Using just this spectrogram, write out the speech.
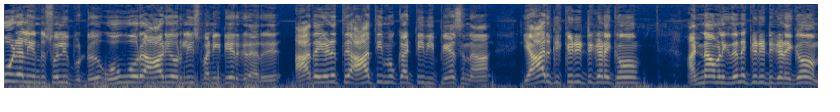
ஊழல் என்று சொல்லிவிட்டு ஒவ்வொரு ஆடியோ ரிலீஸ் பண்ணிக்கிட்டே இருக்கிறாரு. அதை எடுத்து அதிமுக டிவி பேசுனா யாருக்கு கிரெடிட் கிடைக்கும்? அண்ணாமலைக்கு தானே கிரெடிட் கிடைக்கும்?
